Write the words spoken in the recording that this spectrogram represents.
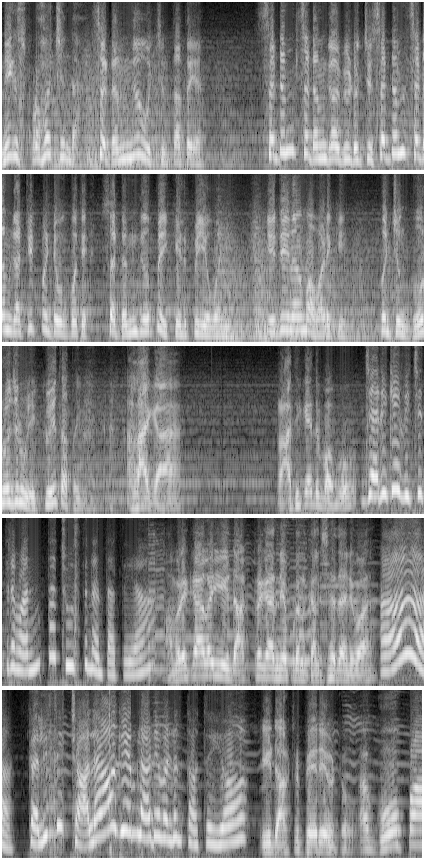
నీకు స్పృహ వచ్చిందా? సడన్గా వచ్చింది తాతయ్య. సడన్ సడన్గా వీడొచ్చి సడన్ సడన్గా ట్రీట్మెంట్ ఇవ్వకపోతే సడన్గా పైకి వెళ్ళిపోయేవాడిని ఏదైనా మా వాడికి కొంచెం గోరోజనం ఎక్కువే తాతయ్య. అలాగా? రాధికేది బాబు. జరిగే విచిత్రం అంతా చూస్తున్నాను తాతయ్య. అమెరికాలో ఈ డాక్టర్ గారిని ఎప్పుడైనా కలిసేదానివా? ఆ కలిసి చాలా గేమ్లు ఆడేవాళ్ళం తాతయ్య. ఈ డాక్టర్ పేరేమిటో? ఆ గోపా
